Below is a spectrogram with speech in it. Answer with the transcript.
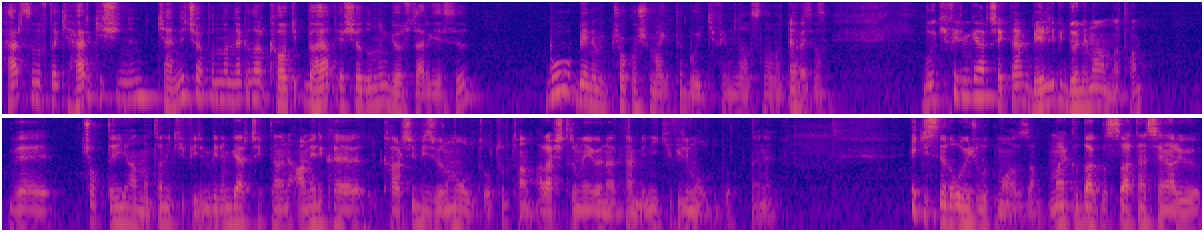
her sınıftaki her kişinin kendi çapında ne kadar kaotik bir hayat yaşadığının göstergesi. Bu benim çok hoşuma gitti bu iki filmde aslına bakarsan. Evet. Bu iki film gerçekten belli bir dönemi anlatan ve çok da iyi anlatan iki film. Benim gerçekten hani Amerika'ya karşı vizyonumu ot- oturtan, araştırmaya yönelten beni iki film oldu bu. Hani ikisinde de oyunculuk muazzam. Michael Douglas zaten senaryoyu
